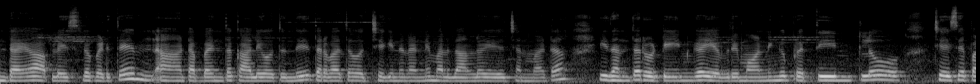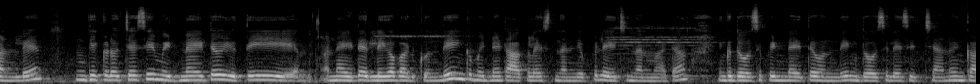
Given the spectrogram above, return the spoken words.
ఉంటాయో ఆ ప్లేస్లో పెడితే ఆ అంతా ఖాళీ అవుతుంది. తర్వాత వచ్చే గిన్నెలన్నీ మళ్ళీ దానిలో వేయచ్చు అనమాట ఇదంతా రొటీన్గా ఎవ్రీ మార్నింగ్ ప్రతి ఇంట్లో చేసే పనులే. ఇంక ఇక్కడ వచ్చేసి మిడ్ నైట్ యుతి నైట్ ఎర్లీగా పడుకుంది. ఇంకా మిడ్ నైట్ ఆకలేస్తుందని చెప్పి లేచిందనమాట. ఇంక దోశ పిండి అయితే ఉంది. ఇంక దోశలు వేసి ఇచ్చాను. ఇంకా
